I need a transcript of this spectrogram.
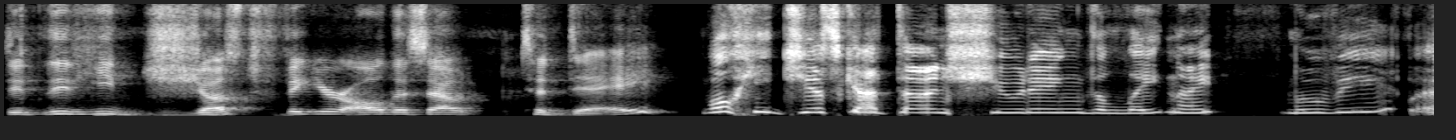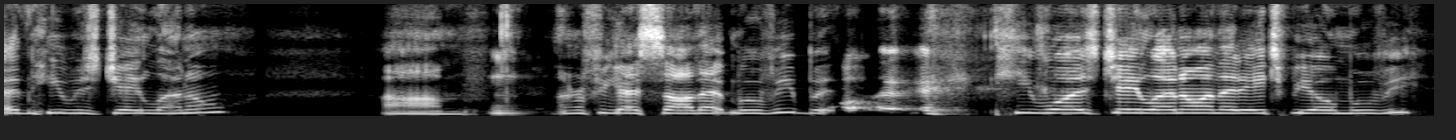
did did he just figure all this out today? Well, he just got done shooting the late night movie and he was Jay Leno. Um, I don't know if you guys saw that movie, but he was Jay Leno on that HBO movie.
